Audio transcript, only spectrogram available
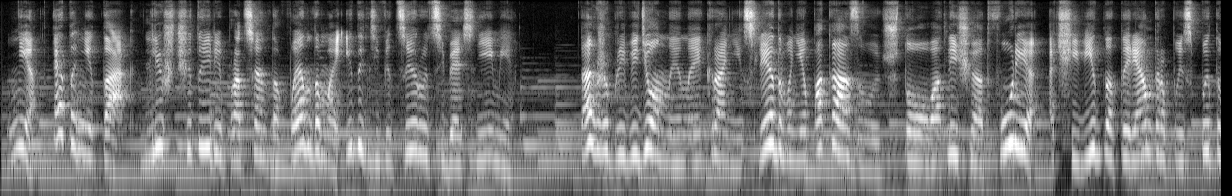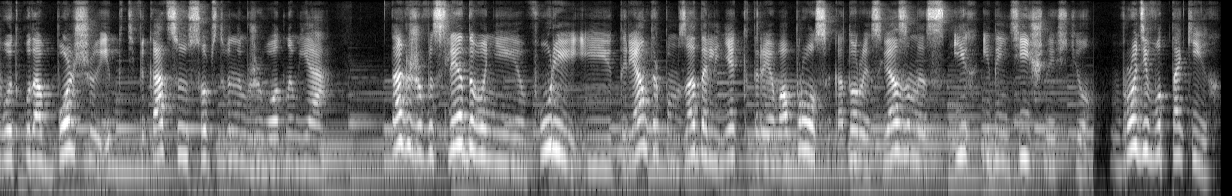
Нет, это не так. Лишь 4% фэндома идентифицируют себя с ними. Также приведенные на экране исследования показывают, что в отличие от фури, очевидно, тариантропы испытывают куда большую идентификацию с собственным животным «я». Также в исследовании Фури и Териантропом задали некоторые вопросы, которые связаны с их идентичностью. Вроде вот таких.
